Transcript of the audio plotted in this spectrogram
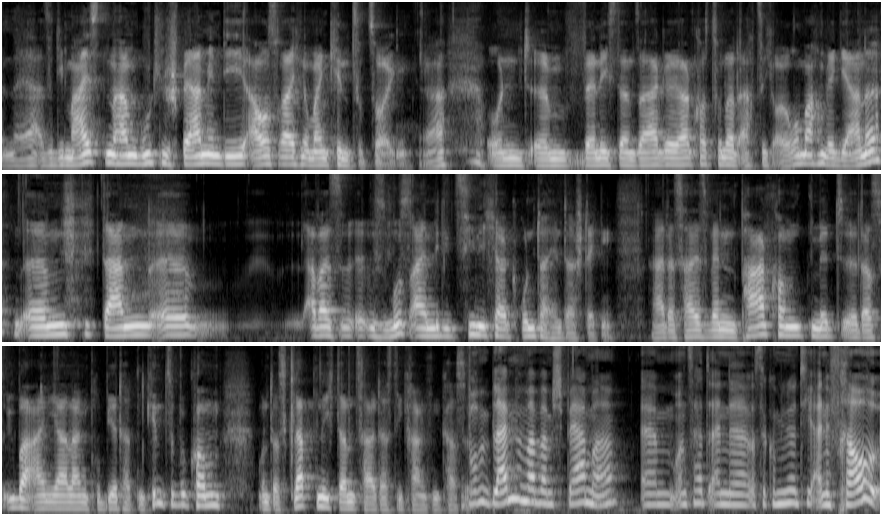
Naja, also die meisten haben gute Spermien, die ausreichen, um ein Kind zu zeugen. Ja? Und ähm, wenn ich dann sage, ja, kostet 180 Euro, machen wir gerne, ähm, dann äh, aber es, es, muss ein medizinischer Grund dahinter stecken. Ja, das heißt, wenn ein Paar kommt, mit äh, das über ein Jahr lang probiert hat, ein Kind zu bekommen und das klappt nicht, dann zahlt das die Krankenkasse. Bleiben wir mal beim Sperma. ähm, uns hat eine aus der Community eine Frau,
